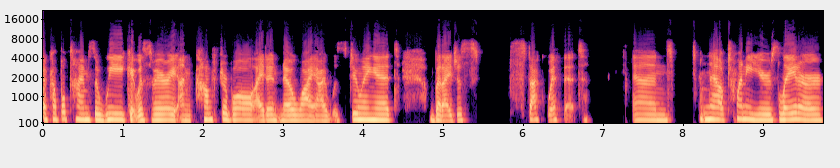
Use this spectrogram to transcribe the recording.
a couple times a week. It was very uncomfortable. I didn't know why I was doing it, but I just stuck with it. And now 20 years later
